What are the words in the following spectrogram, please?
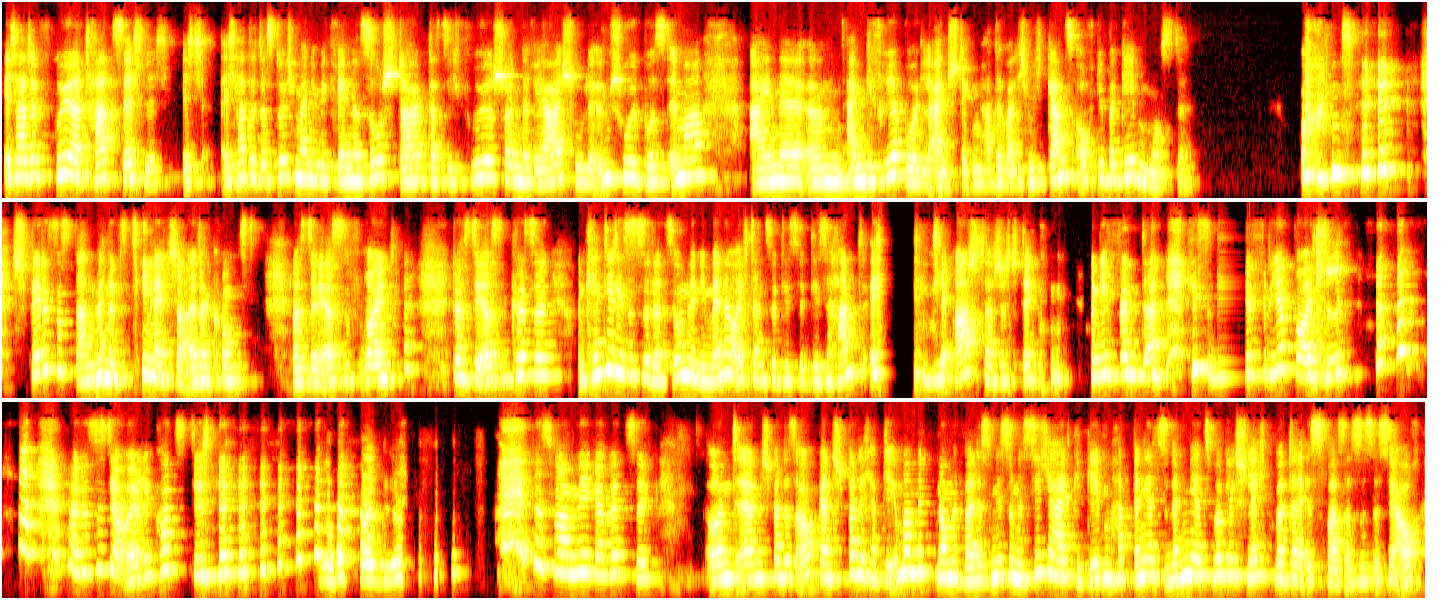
ich hatte früher tatsächlich, ich, ich hatte das durch meine Migräne so stark, dass ich früher schon in der Realschule im Schulbus immer eine, ähm, einen Gefrierbeutel einstecken hatte, weil ich mich ganz oft übergeben musste. Und spätestens dann, wenn du ins Teenageralter kommst, du hast den ersten Freund, du hast die ersten Küsse. Und kennt ihr diese Situation, wenn die Männer euch dann so diese, diese Hand in die Arschtasche stecken und ihr findet dann diese Gefrierbeutel? Weil das ist ja eure Kotztüte. Läuft bei dir. Das war mega witzig. Und ähm, ich fand das auch ganz spannend. Ich habe die immer mitgenommen, weil das mir so eine Sicherheit gegeben hat, wenn jetzt, wenn mir jetzt wirklich schlecht wird, da ist was. Also es ist ja auch,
